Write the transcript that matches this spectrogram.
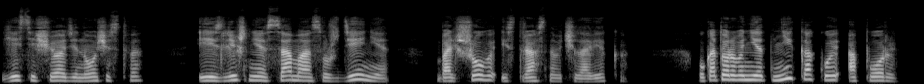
Есть еще одиночество и излишнее самоосуждение большого и страстного человека, у которого нет никакой опоры,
